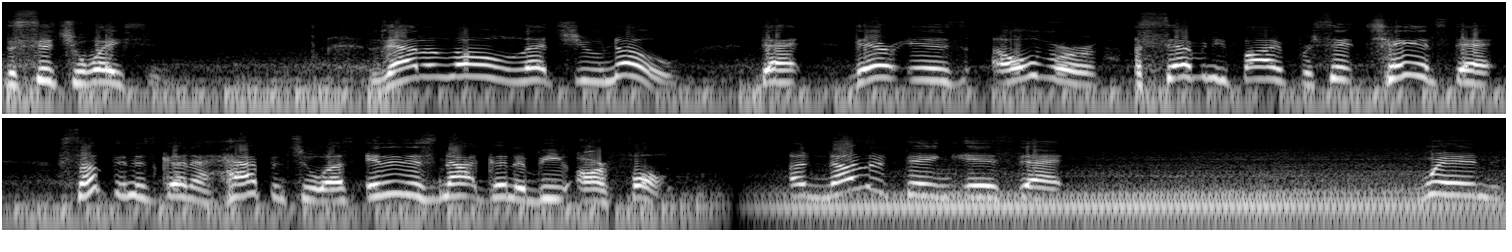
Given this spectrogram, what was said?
the situation. That alone lets you know that there is over a 75% chance that something is going to happen to us and it is not going to be our fault. Another thing is that when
